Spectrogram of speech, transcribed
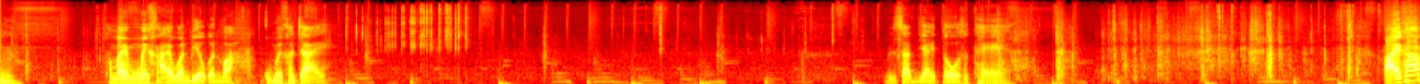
นทำไมมึงไม่ขายวันเดียวกันวะ กูไม่เข้าใจ ษัทใหญ่โตซะแท้ ไปครับ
